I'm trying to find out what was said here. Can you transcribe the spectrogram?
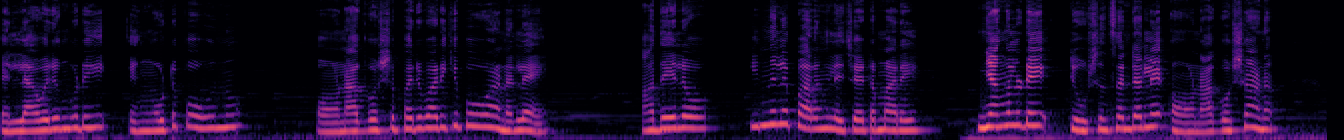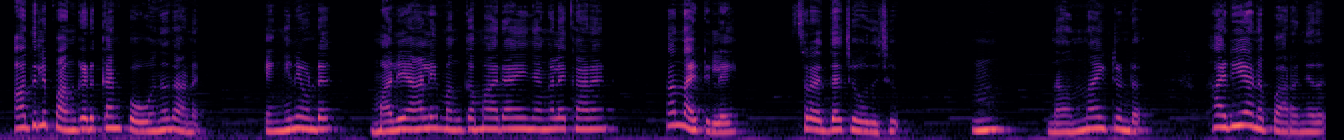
എല്ലാവരും കൂടി എങ്ങോട്ട് പോകുന്നു? ഓണാഘോഷ പരിപാടിക്ക് പോവാണല്ലേ അതേലോ ഇന്നലെ പറഞ്ഞില്ലേ ചേട്ടന്മാരെ ഞങ്ങളുടെ ട്യൂഷൻ സെന്ററിലെ ഓണാഘോഷമാണ്. അതിൽ പങ്കെടുക്കാൻ പോകുന്നതാണ്. എങ്ങനെയുണ്ട് മലയാളി മങ്കന്മാരായ ഞങ്ങളെ കാണാൻ? നന്നായിട്ടില്ലേ? ശ്രദ്ധ ചോദിച്ചു. നന്നായിട്ടുണ്ട്. ഹരിയാണ് പറഞ്ഞത്.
